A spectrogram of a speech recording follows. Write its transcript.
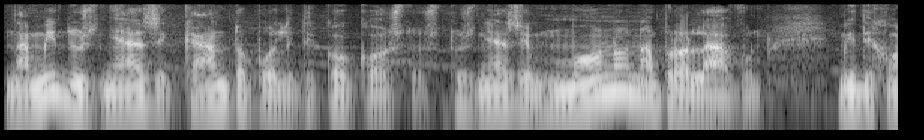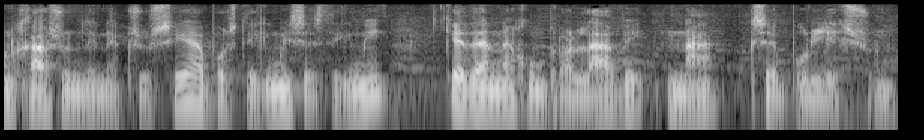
να μην τους νοιάζει καν το πολιτικό κόστος. Τους νοιάζει μόνο να προλάβουν. Μην τυχόν χάσουν την εξουσία από στιγμή σε στιγμή και δεν έχουν προλάβει να ξεπουλήσουν.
